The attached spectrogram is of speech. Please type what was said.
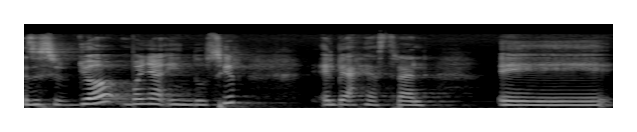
Es decir, yo voy a inducir el viaje astral. Eh,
